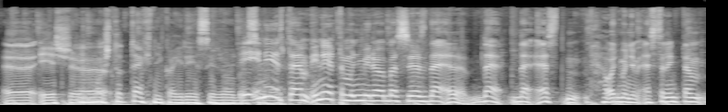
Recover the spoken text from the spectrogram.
Ö, És, Én most a technikai részéről beszélek. én értem, én értem, hogy miről beszélsz, de, de, de ezt, hogy mondjam, ezt szerintem,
